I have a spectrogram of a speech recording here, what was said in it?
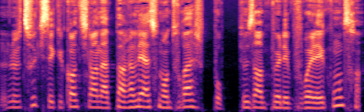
le truc, c'est que quand il en a parlé à son entourage pour peser un peu les pour et les contre,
